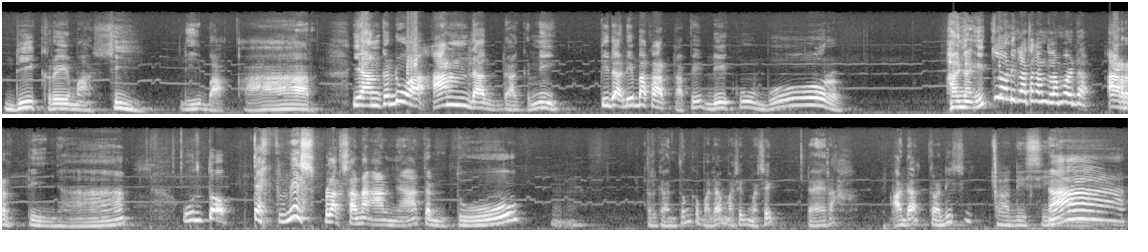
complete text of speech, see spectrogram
dikremasi, dibakar. Yang kedua, andagdagni, tidak dibakar tapi dikubur. Hanya itu yang dikatakan dalam Weda. Artinya, untuk teknis pelaksanaannya tentu tergantung kepada masing-masing daerah. Ada tradisi. Tradisi. Nah,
